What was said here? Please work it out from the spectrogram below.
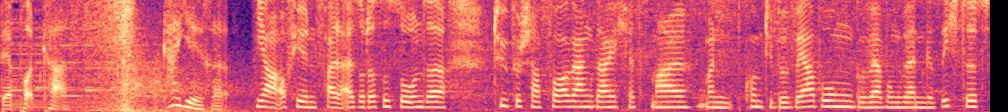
der Podcast. Karriere. Ja, auf jeden Fall. Also das ist so unser typischer Vorgang, sage ich jetzt mal. Man bekommt die Bewerbung, Bewerbungen werden gesichtet,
